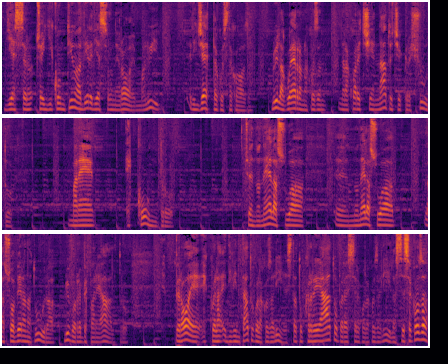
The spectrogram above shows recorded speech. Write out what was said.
di essere, cioè gli continua a dire di essere un eroe, ma lui rigetta questa cosa. Lui la guerra è una cosa nella quale ci è nato e ci è cresciuto, ma ne è, è contro. Cioè non è la sua eh, non è la sua la sua vera natura. Lui vorrebbe fare altro però è, è, quella, è, diventato quella cosa lì, è stato creato per essere quella cosa lì. La stessa cosa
